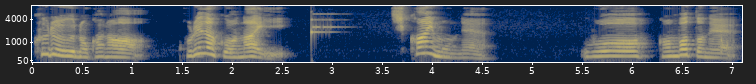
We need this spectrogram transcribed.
来るのかな？来れなくはない？近いもんね。うわー頑張ったね。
